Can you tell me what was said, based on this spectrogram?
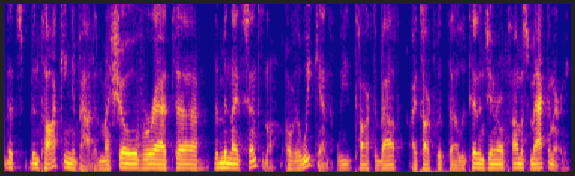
that's been talking about it. My show over at uh, the Midnight Sentinel over the weekend, we talked about, I talked with uh, Lieutenant General Thomas McInerney,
